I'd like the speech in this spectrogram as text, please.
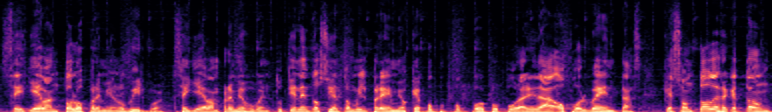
se llevan todos los premios en los Billboard. Se llevan premios Juventud. Tienen 200 mil premios que es por, por- por popularidad o por ventas, que son todos de reggaetón.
